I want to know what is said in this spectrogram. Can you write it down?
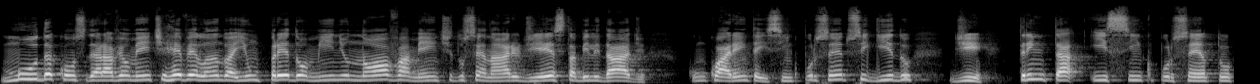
muda consideravelmente, revelando aí um predomínio novamente do cenário de estabilidade com 45%, seguido de 35%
